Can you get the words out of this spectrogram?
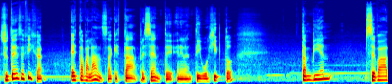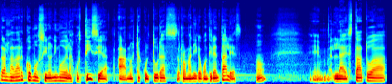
Si ustedes se fijan, esta balanza que está presente en el antiguo Egipto también se va a trasladar como sinónimo de la justicia a nuestras culturas románicas continentales. Em, la estatua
